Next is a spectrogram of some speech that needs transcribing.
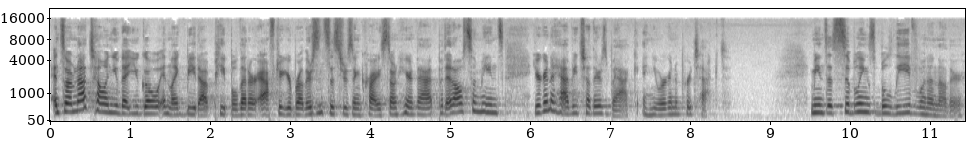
And so I'm not telling you that you go and like beat up people that are after your brothers and sisters in Christ. Don't hear that. But it also means you're going to have each other's back and you are going to protect. It means that siblings believe one another.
